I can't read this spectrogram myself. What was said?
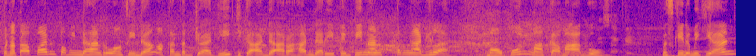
Penetapan pemindahan ruang sidang akan terjadi jika ada arahan dari pimpinan pengadilan maupun Mahkamah Agung. Meski demikian,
